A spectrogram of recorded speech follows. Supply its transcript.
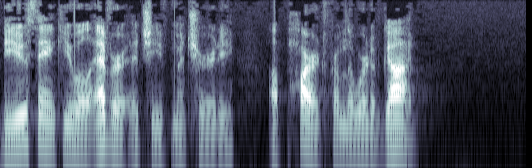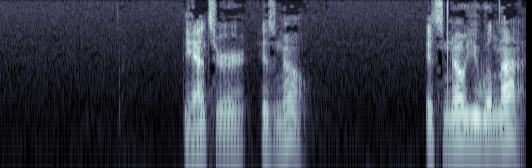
Do you think you will ever achieve maturity apart from the Word of God? The answer is no. It's no, you will not.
